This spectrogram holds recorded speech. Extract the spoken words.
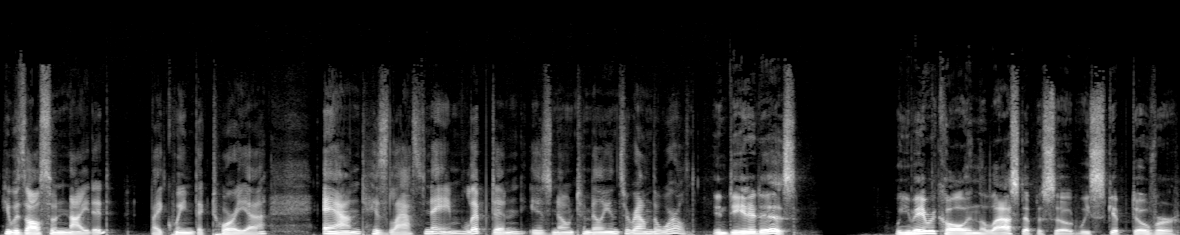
He was also knighted by Queen Victoria, and his last name, Lipton, is known to millions around the world. Indeed, it is. Well, you may recall in the last episode, we skipped over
